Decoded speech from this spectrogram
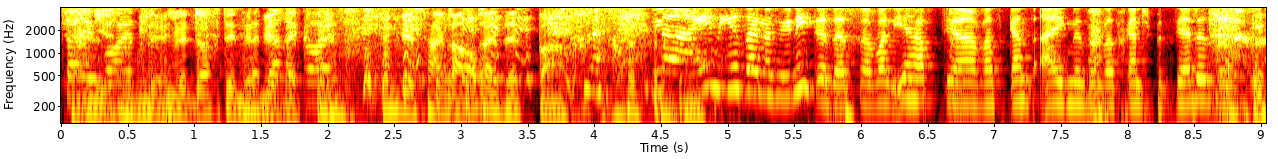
sorry, Jetzt müssen wir doch den Sind Sender wir, wechseln. sind wir scheinbar auch ersetzbar. Nein, ihr seid natürlich nicht ersetzbar, weil ihr habt ja was ganz Eigenes und was ganz Spezielles. Seid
